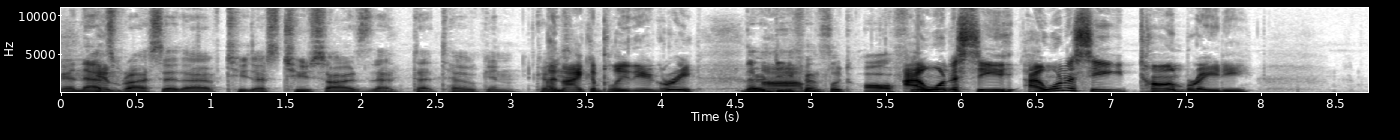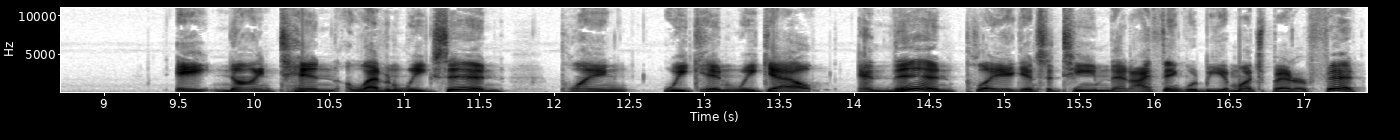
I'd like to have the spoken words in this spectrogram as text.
And that's And- what I said. I have two. That's two sides of that that token. And I completely agree. their um, defense looked awful. I want to see. I want to see Tom Brady eight, nine, ten, eleven weeks in playing week in, week out, and then play against a team that I think would be a much better fit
